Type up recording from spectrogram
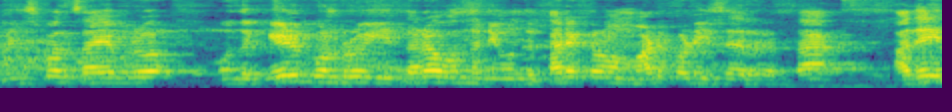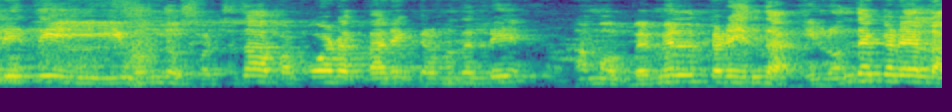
ಪ್ರಿನ್ಸಿಪಲ್ ಸಾಹೇಬರು ಒಂದು ಕೇಳಿಕೊಂಡ್ರು, ಈ ಥರ ಒಂದು ನೀವು ಒಂದು ಕಾರ್ಯಕ್ರಮ ಮಾಡಿಕೊಡಿ ಸರ್ ಅಂತ. ಅದೇ ರೀತಿ ಈ ಒಂದು ಸ್ವಚ್ಛತಾ ಪಕ್ವಾಡ ಕಾರ್ಯಕ್ರಮದಲ್ಲಿ ನಮ್ಮ ಬೆಮೆಲ್ ಕಡೆಯಿಂದ, ಇಲ್ಲೊಂದೇ ಕಡೆ ಅಲ್ಲ,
